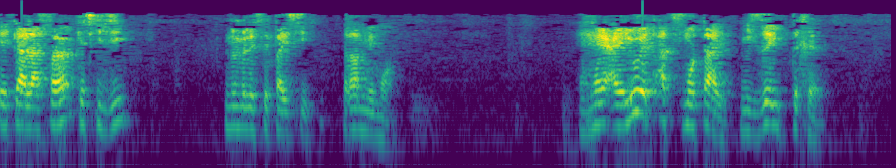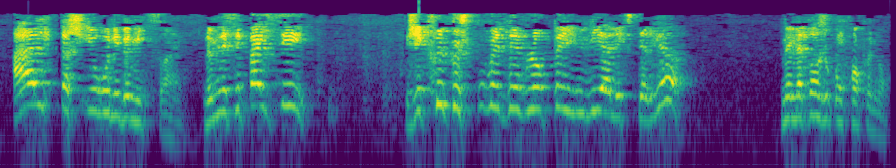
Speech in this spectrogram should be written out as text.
Et qu'à la fin, qu'est-ce qu'il dit? Ne me laissez pas ici. Ramenez-moi. Ne me laissez pas ici. J'ai cru que je pouvais développer une vie à l'extérieur, mais maintenant je comprends que non.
